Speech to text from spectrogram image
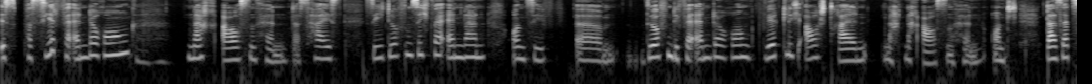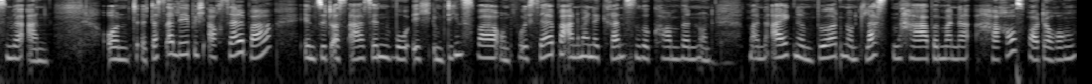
ist passiert Veränderung nach außen hin. Das heißt, sie dürfen sich verändern und sie ähm, dürfen die Veränderung wirklich ausstrahlen nach, nach außen hin. Und da setzen wir an. Und äh, das erlebe ich auch selber in Südostasien, wo ich im Dienst war und wo ich selber an meine Grenzen gekommen bin und meine eigenen Bürden und Lasten habe, meine Herausforderungen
